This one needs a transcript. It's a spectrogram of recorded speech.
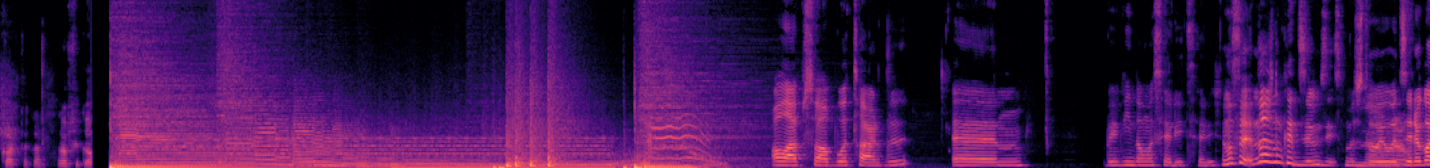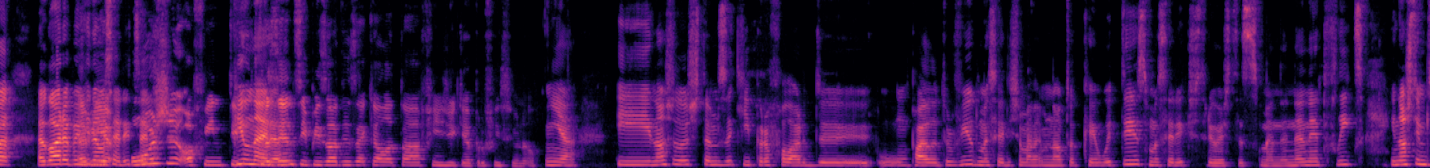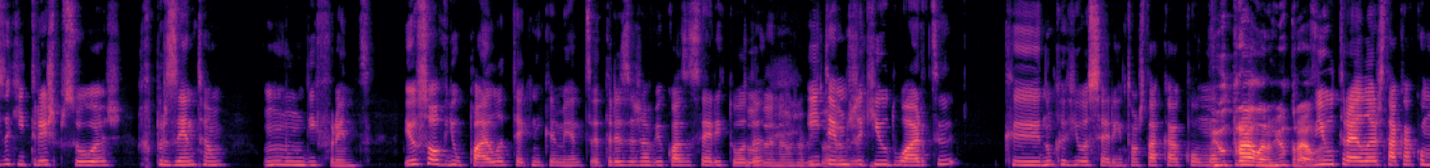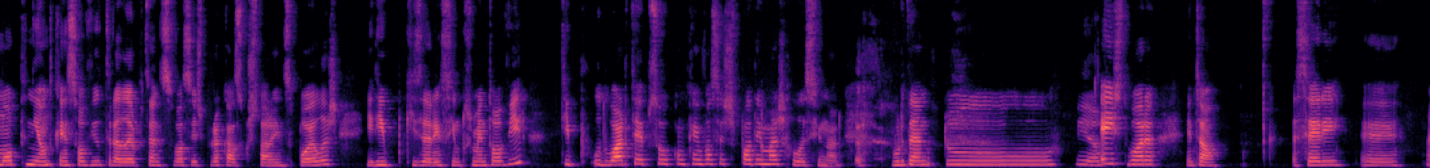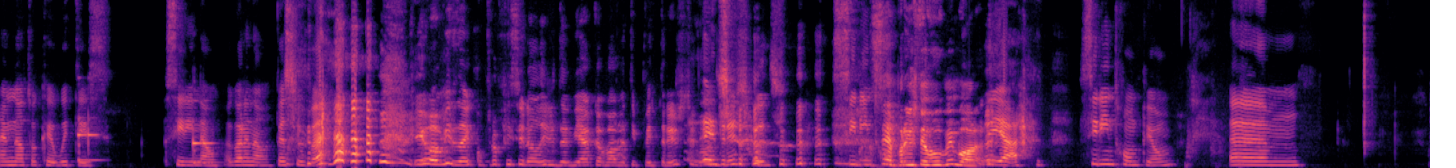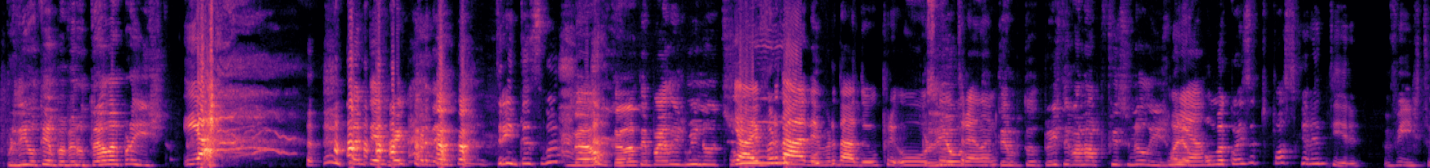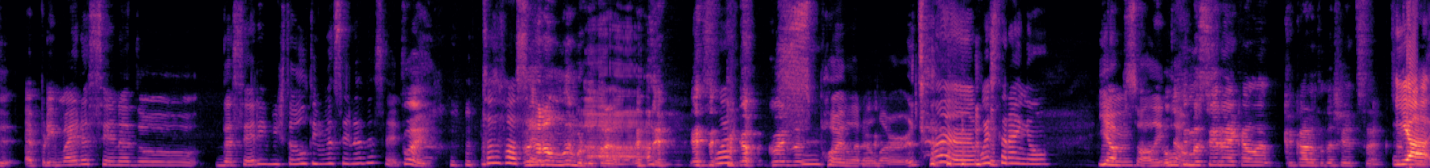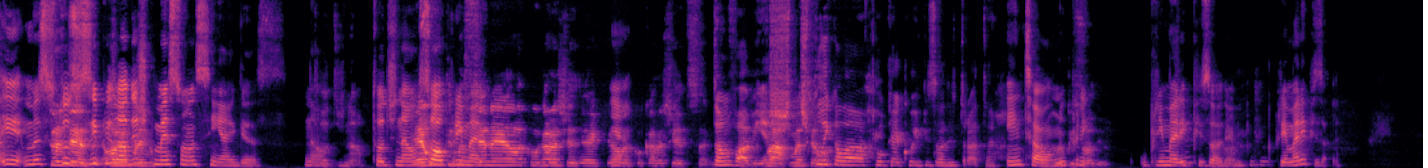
Corta, corta. Não ficou. Olá pessoal, boa tarde. Ahm, bem-vindo a uma série de séries. Não sei, nós nunca dizemos isso, mas estou Não, eu a não. dizer agora. Agora bem-vindo a uma série de séries. hoje, ao fim de tipo, Pioneira. 300 episódios, é que ela está a fingir que é profissional. Yeah. E nós hoje estamos aqui para falar de um pilot review de uma série chamada I'm Not Okay With This, uma série que estreou esta semana na Netflix. E nós temos aqui três pessoas que representam um mundo diferente. Eu só vi o pilot, tecnicamente, a Teresa já viu quase a série toda. Toda, não, já vi e toda temos mesmo. aqui o Duarte, que nunca viu a série, então está cá como. Viu o trailer, viu o trailer. Viu o trailer, está cá como opinião de quem só viu o trailer. Portanto, se vocês por acaso gostarem de spoilers e tipo, quiserem simplesmente ouvir, tipo, o Duarte é a pessoa com quem vocês se podem mais relacionar. Portanto, Yeah. é isto, bora. Então, a série é I'm Not Okay With This. Siri, não, agora não, peço desculpa. Eu avisei que o profissionalismo da Bia acabava tipo em 3 segundos. em 3 segundos. Siri Se é para isto, eu vou-me embora. Yeah. Siri interrompeu-me. Um, Perdi o tempo a ver o trailer para isto. yeah. Quanto tempo é que perdeu? 30 segundos? Não, o trailer tem para aí dois minutos. Yeah, é verdade, é verdade. O, o Perdi segundo o, trailer. o tempo todo para isto e agora não há profissionalismo. Olha, Yeah. uma coisa te posso garantir. Viste a primeira cena do, da série e viste a última cena da série. Foi. Estás a falar Mas eu não me lembro do trailer. Essa é, essa é a pior coisa. Spoiler alert. Ah, bué estranho. E ó, Hum. pessoal, A então. última cena é aquela com a cara toda cheia de sangue. Yeah, e- mas todos os Certeza, episódios começam assim, I guess. Não, Todos não. todos não, é a só o última primeiro. cena é ela com a cara cheia, é aquela Yeah. com a cara cheia de sangue. Então vá, Bia, Vá, explica lá o que é que o episódio trata. Então, o no pri- episódio? o primeiro episódio. Primeiro episódio. Primeiro episódio.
